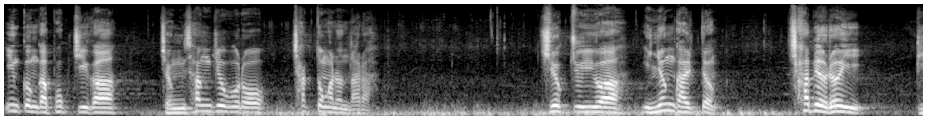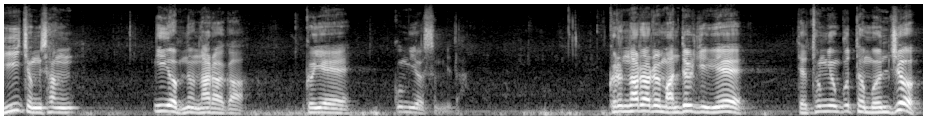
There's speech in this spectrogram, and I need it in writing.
인권과 복지가 정상적으로 작동하는 나라, 지역주의와 이념 갈등, 차별의 비정상이 없는 나라가 그의 꿈이었습니다. 그런 나라를 만들기 위해 대통령부터 먼저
